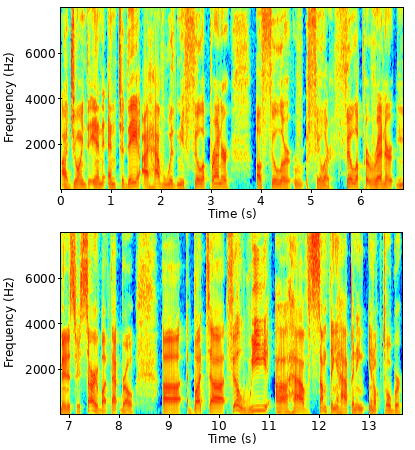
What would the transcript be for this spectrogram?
uh, joined in. And today I have with me Philip Renner of Filler, Filler, Philip Renner Ministries. Sorry about that, bro. Uh, but uh, Phil, we uh, have something happening in October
